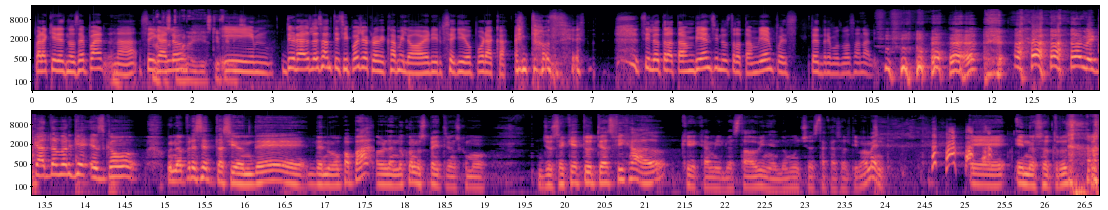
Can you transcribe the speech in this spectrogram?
para quienes no sepan, nada, pues, síganlo. y de una vez les anticipo, yo creo que Camilo va a venir seguido por acá. Entonces, si lo tratan bien, si nos tratan bien, pues tendremos más análisis. Me encanta porque es como una presentación de, de nuevo papá hablando con los Patreons, como yo sé que tú te has fijado que Camilo ha estado viniendo mucho a esta casa últimamente. Eh, y nosotros pues,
